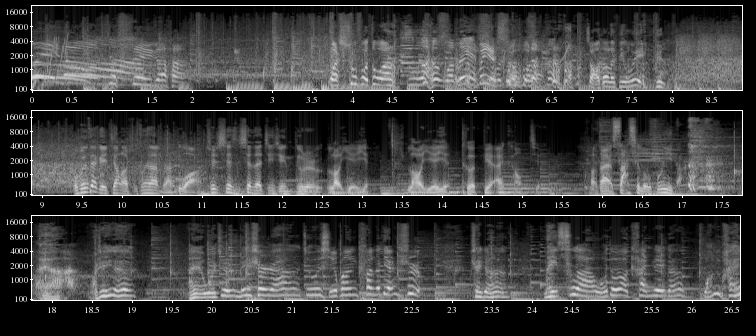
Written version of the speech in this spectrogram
对了，就是这个，我舒服多了。我我们也我们也舒服了，找到了定位。我们再给姜老师增加难度啊！这现现在进行就是老爷爷，老爷爷特别爱看我们节目，老大爷撒气漏风一点。哎呀，我这个。哎，我这没事啊，就喜欢看个电视。这个每次啊，我都要看这个《王牌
